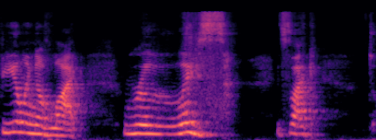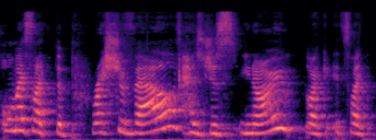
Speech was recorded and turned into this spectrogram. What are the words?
feeling of like release. It's like, it's almost like the pressure valve has just, you know, like it's like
